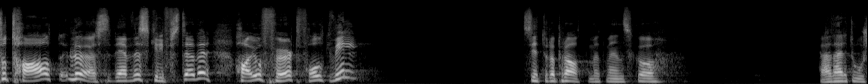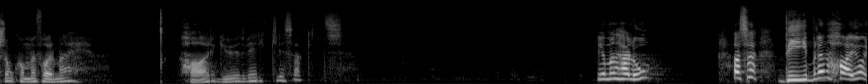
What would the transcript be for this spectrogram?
Totalt løsrevne skriftsteder har jo ført folk vill. Sitter og prater med et menneske, og Ja, det er et ord som kommer for meg. Har Gud virkelig sagt? Jo, men hallo! Altså, Bibelen har jo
